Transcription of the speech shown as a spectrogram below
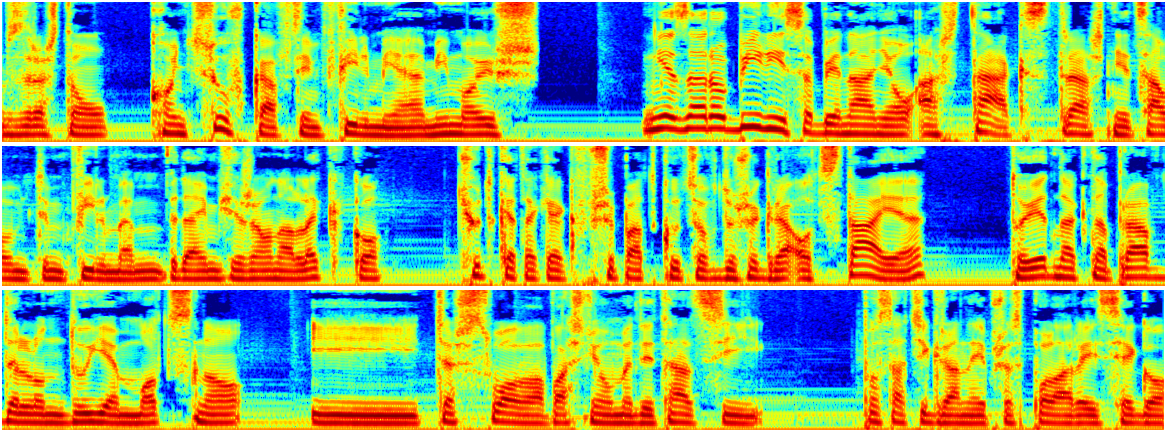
Zresztą końcówka w tym filmie, mimo iż nie zarobili sobie na nią aż tak strasznie całym tym filmem, wydaje mi się, że ona lekko ciutkę tak jak w przypadku Co w duszy gra odstaje, to jednak naprawdę ląduje mocno i też słowa właśnie o medytacji postaci granej przez Paula Race'ego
